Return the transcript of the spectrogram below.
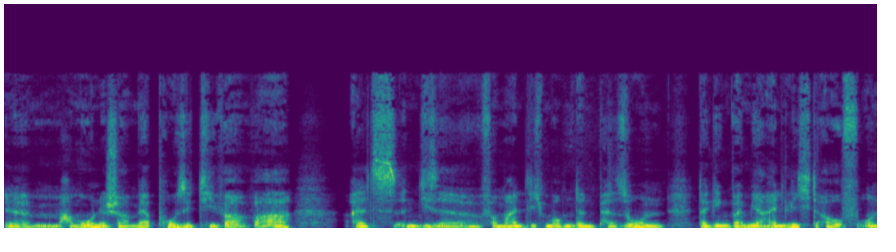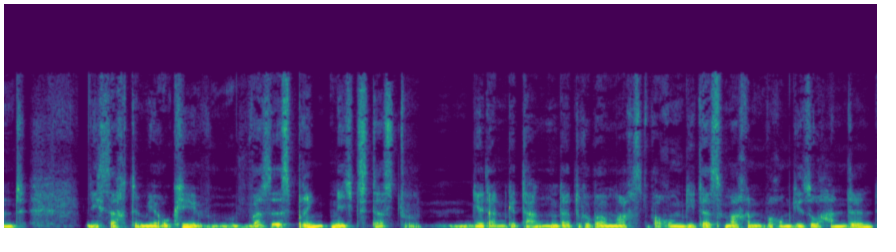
ähm, harmonischer, mehr positiver war als diese vermeintlich mobbenden Personen, da ging bei mir ein Licht auf und ich sagte mir, okay, was es bringt nichts, dass du dir dann Gedanken darüber machst, warum die das machen, warum die so handeln.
